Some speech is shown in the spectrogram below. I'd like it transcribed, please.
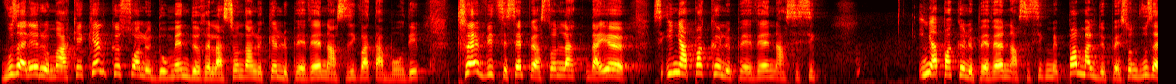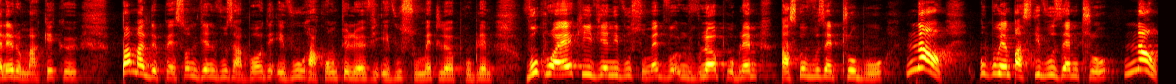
Vous allez remarquer, quel que soit le domaine de relation dans lequel le pervers narcissique va t'aborder, très vite, c'est ces personnes-là. D'ailleurs, il n'y a pas que le pervers narcissique. Il n'y a pas que le pervers narcissique, mais pas mal de personnes, vous allez remarquer que pas mal de personnes viennent vous aborder et vous racontent leur vie et vous soumettent leurs problèmes. Vous croyez qu'ils viennent vous soumettre leurs problèmes parce que vous êtes trop beau? Non. Ou bien parce qu'ils vous aiment trop? Non.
